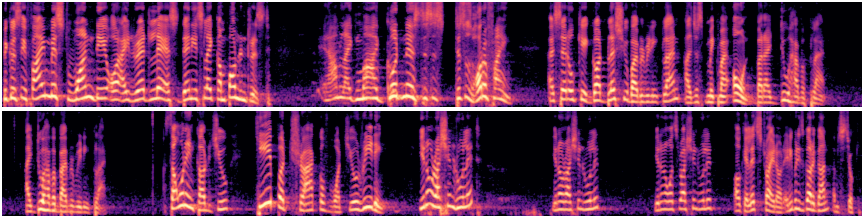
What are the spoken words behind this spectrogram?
Because if I missed one day or I read less, then it's like compound interest. And I'm like, my goodness, this is, this is horrifying. I said, okay, God bless you, Bible reading plan. I'll just make my own. But I do have a plan. I do have a Bible reading plan. So I want to encourage you keep a track of what you're reading. You know Russian roulette? You know Russian roulette? You don't know what's Russian roulette? Okay, let's try it out. Anybody's got a gun? I'm just joking.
